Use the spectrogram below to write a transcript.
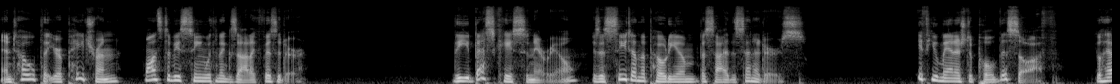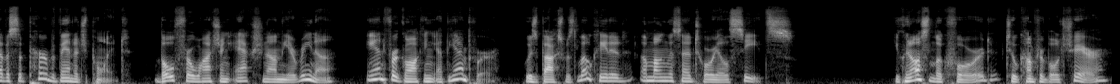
and hope that your patron wants to be seen with an exotic visitor. The best case scenario is a seat on the podium beside the senators. If you manage to pull this off, you'll have a superb vantage point, both for watching action on the arena and for gawking at the Emperor, whose box was located among the senatorial seats. You can also look forward to a comfortable chair,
